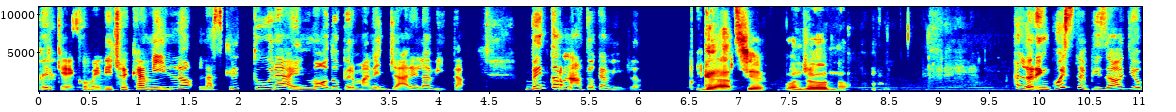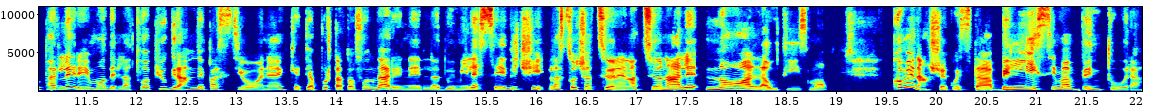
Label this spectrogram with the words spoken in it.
perché, come dice Camillo, la scrittura è il modo per maneggiare la vita. Bentornato Camillo. Grazie, buongiorno. Allora, in questo episodio parleremo della tua più grande passione che ti ha portato a fondare nel 2016 l'Associazione Nazionale No all'Autismo. Come nasce questa bellissima avventura?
